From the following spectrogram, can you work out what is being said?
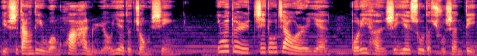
也是当地文化和旅游业的中心。因为对于基督教而言，伯利恒是耶稣的出生地，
